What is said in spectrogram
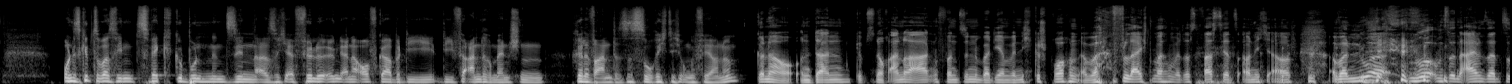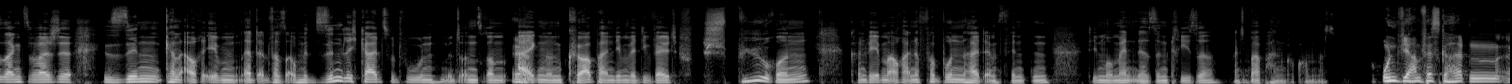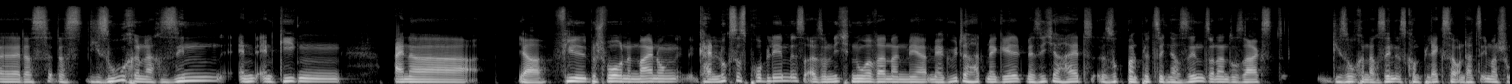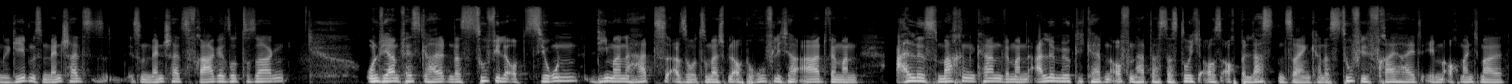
Und es gibt sowas wie einen zweckgebundenen Sinn, also ich erfülle irgendeine Aufgabe, die, die für andere Menschen relevant. Das ist so richtig ungefähr, ne? Genau. Und dann gibt's noch andere Arten von Sinn, über die haben wir nicht gesprochen, aber vielleicht machen wir das fast jetzt auch nicht aus. Aber nur, nur um es in einem Satz zu sagen, zum Beispiel, Sinn kann auch eben, hat etwas auch mit Sinnlichkeit zu tun, mit unserem ja. eigenen Körper, in dem wir die Welt spüren, können wir eben auch eine Verbundenheit empfinden, die in Momenten der Sinnkrise manchmal abhandengekommen ist. Und wir haben festgehalten, äh, dass, dass die Suche nach Sinn entgegen einer ja, viel beschworenen Meinung kein Luxusproblem ist. Also nicht nur, weil man mehr, mehr Güter hat, mehr Geld, mehr Sicherheit, sucht man plötzlich nach Sinn, sondern du sagst, die Suche nach Sinn ist komplexer und hat es immer schon gegeben, ist, ein Menschheits, ist eine Menschheitsfrage sozusagen. Und wir haben festgehalten, dass zu viele Optionen, die man hat, also zum Beispiel auch beruflicher Art, wenn man alles machen kann, wenn man alle Möglichkeiten offen hat, dass das durchaus auch belastend sein kann, dass zu viel Freiheit eben auch manchmal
